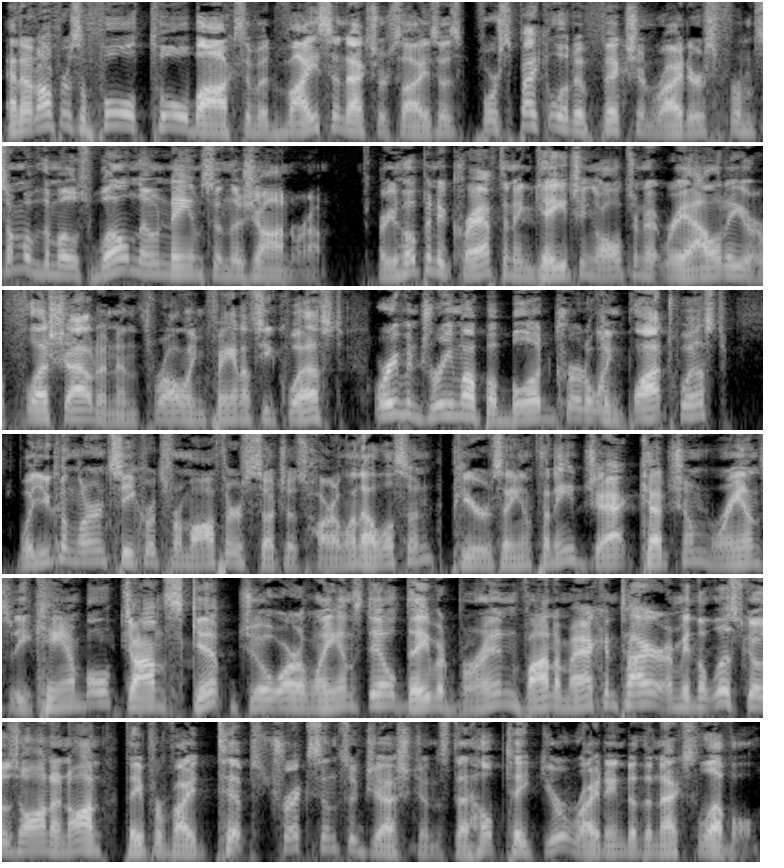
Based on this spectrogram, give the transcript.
and it offers a full toolbox of advice and exercises for speculative fiction writers from some of the most well known names in the genre. Are you hoping to craft an engaging alternate reality or flesh out an enthralling fantasy quest, or even dream up a blood curdling plot twist? Well, you can learn secrets from authors such as Harlan Ellison, Piers Anthony, Jack Ketchum, Ramsey Campbell, John Skipp, Joe R. Lansdale, David Brin, Vonda McIntyre. I mean, the list goes on and on. They provide tips, tricks, and suggestions to help take your writing to the next level.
